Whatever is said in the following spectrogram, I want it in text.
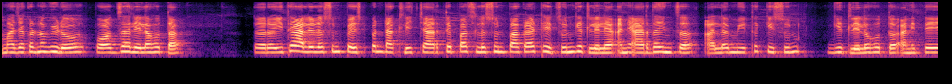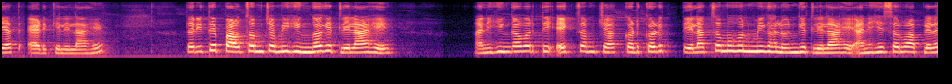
माझ्याकडनं व्हिडिओ पॉज झालेला होता. तर इथे आले लसूण पेस्ट पण टाकली. चार ते पाच लसूण पाकळ्या ठेचून घेतलेल्या आणि अर्धा इंच आलं मी इथं किसून घेतलेलं होतं आणि ते यात ॲड केलेलं आहे. तर इथे पाव चमचा मी हिंग घेतलेला आहे आणि हिंगावरती एक चमचा कडकडीत तेलाचं मोहन मी घालून घेतलेलं आहे आणि हे सर्व आपल्याला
